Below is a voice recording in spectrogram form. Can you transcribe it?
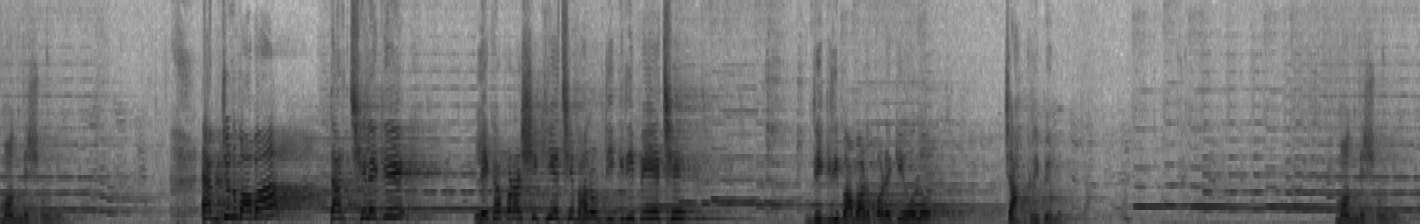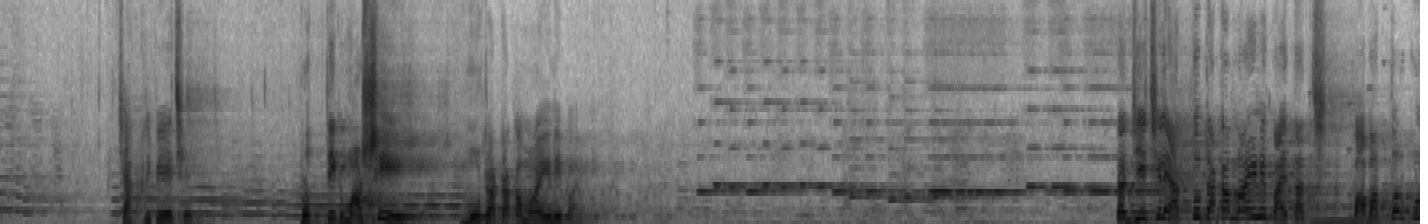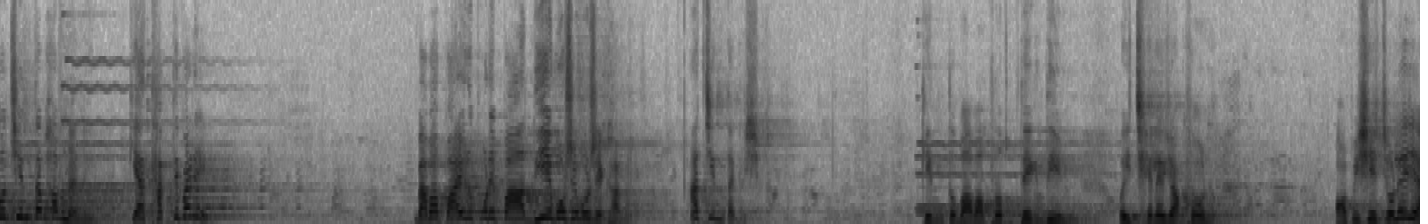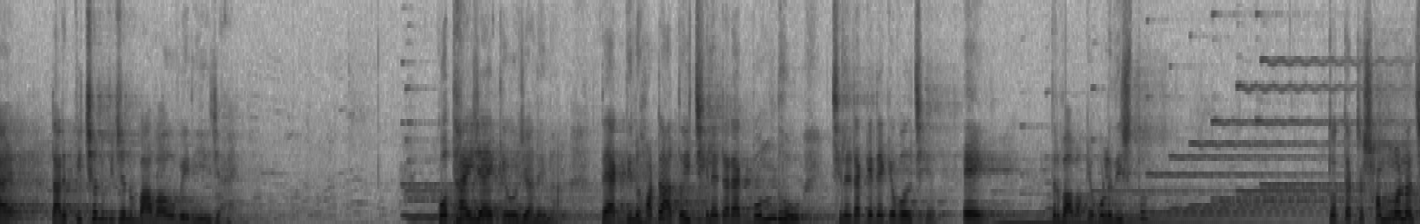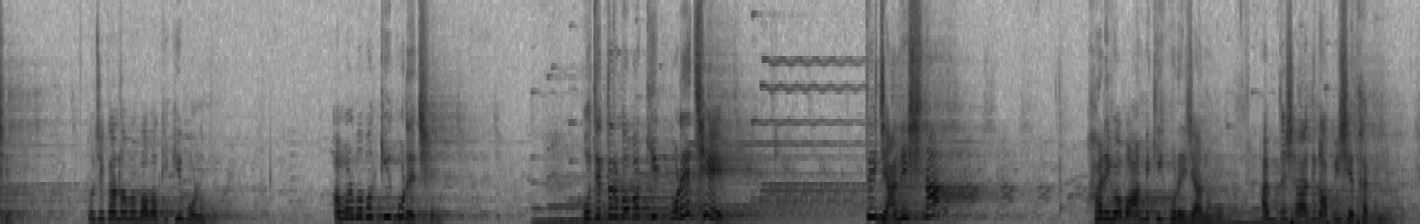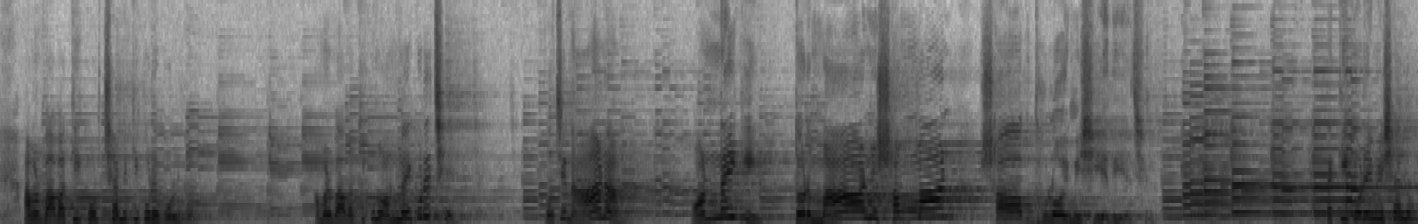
মন দিয়ে শুনবেন একজন বাবা তার ছেলেকে লেখাপড়া শিখিয়েছে, ভালো ডিগ্রি পেয়েছে। ডিগ্রি পাবার পরে কি হলো? চাকরি পেল। মন দিয়ে শুনবেন চাকরি পেয়েছে। প্রত্যেক মাসে মোটা টাকা মাইনে পায়। তা যে ছেলে এত টাকা মাইনে পায়, তার বাবার তোর কোনো চিন্তা ভাবনা নেই। কে আর থাকতে পারে? বাবা পায়ের উপরে পা দিয়ে বসে বসে খাবে। আর চিন্তা কিস কিন্তু বাবা প্রত্যেক দিন ওই ছেলে যখন অফিসে চলে যায়, তার পিছন পিছন বাবাও বেরিয়ে যায়। কোথায় যায় কেউ জানে না। তো একদিন হঠাৎ ওই ছেলেটার এক বন্ধু ছেলেটাকে ডেকে বলছে, এই, তোর বাবাকে বলে দিস তো। তোর তো একটা সম্মান আছে। বলছে কারণ আমার বাবাকে কি বলব? আমার বাবা কি করেছে? বলছে, তোর বাবা কি করেছে? তুই জানিস না? হারে বাবা, আমি কি করে জানব? আমি তো সারাদিন অফিসে থাকি। আমার বাবা কি করছে, আমি কি করে বলব? আমার বাবা কি কোনো অন্যায় করেছে? বলছে, না না। অন্যায় কি? তোর মান, সম্মান সব ধুলোয় মিশিয়ে দিয়েছে। তা কি করে মেশালো?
